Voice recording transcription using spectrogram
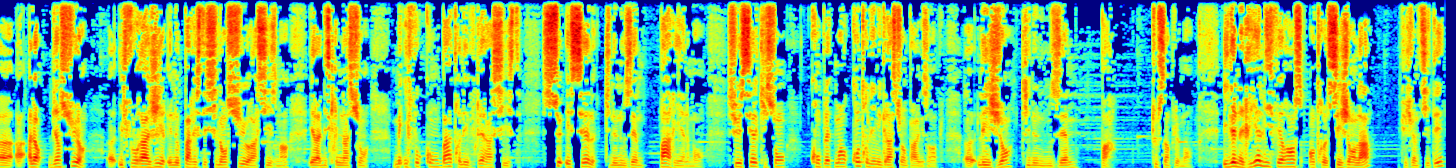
Euh, alors, bien sûr, euh, il faut réagir et ne pas rester silencieux au racisme hein, et à la discrimination. Mais il faut combattre les vrais racistes, ceux et celles qui ne nous aiment pas réellement, ceux et celles qui sont complètement contre l'immigration, par exemple, euh, les gens qui ne nous aiment pas, tout simplement. Il y a une réelle différence entre ces gens-là, que je viens de citer,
